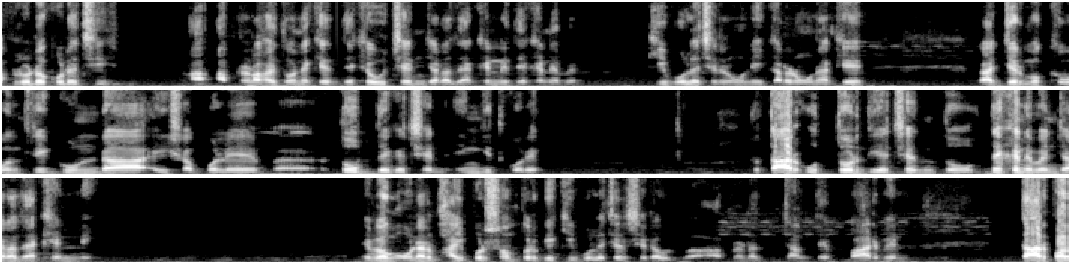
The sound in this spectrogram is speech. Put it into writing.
আপলোডও করেছি। আপনারা হয়তো অনেকে দেখেওছেন, যারা দেখেননি দেখে নেবেন কি বলেছিলেন উনি, কারণ ওনাকে রাজ্যের মুখ্যমন্ত্রী গুন্ডা এইসব বলে তোপ দেখেছেন ইঙ্গিত করে। তো তার উত্তর দিয়েছেন, তো দেখে নেবেন যারা দেখেননি। এবং ওনার ভাইপোর সম্পর্কে কি বলেছেন সেটাও আপনারা জানতে পারবেন। তারপর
